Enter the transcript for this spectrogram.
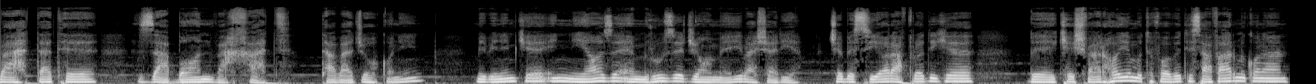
وحدت زبان و خط. توجه کنیم. می‌بینیم که این نیاز امروز جامعه بشریه. چه بسیار افرادی که به کشورهای متفاوتی سفر می‌کنن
